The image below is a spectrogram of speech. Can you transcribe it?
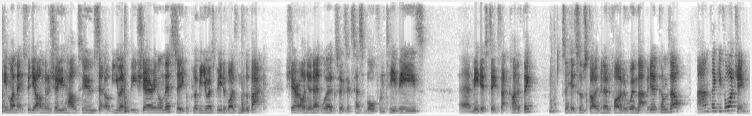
In my next video, I'm going to show you how to set up USB sharing on this, so you can plug a USB device into the back, share it on your network so it's accessible from TVs, uh, media sticks, that kind of thing. So hit subscribe to be notified of when that video comes out, and thank you for watching.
